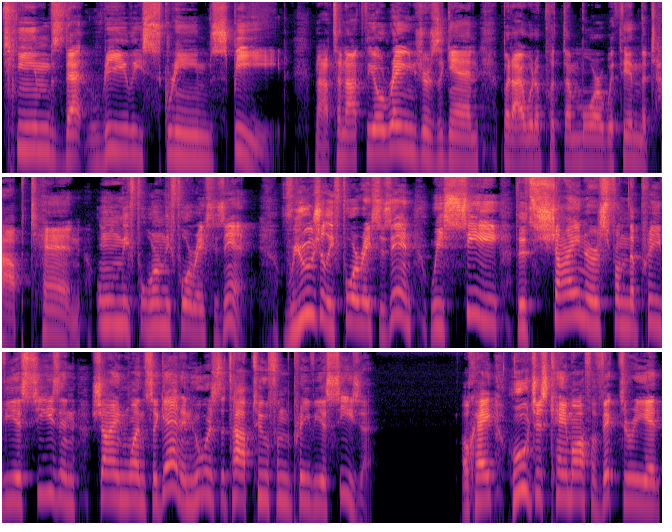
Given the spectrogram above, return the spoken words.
teams that really scream speed. Not to knock the O'Rangers again, but I would have put them more within the top 10. Only four, only four races in. Usually, four races in, we see the shiners from the previous season shine once again. And who was the top two from the previous season? Okay? Who just came off a victory at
